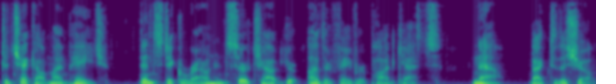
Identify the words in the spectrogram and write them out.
to check out my page. Then stick around and search out your other favorite podcasts. Now, back to the show.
